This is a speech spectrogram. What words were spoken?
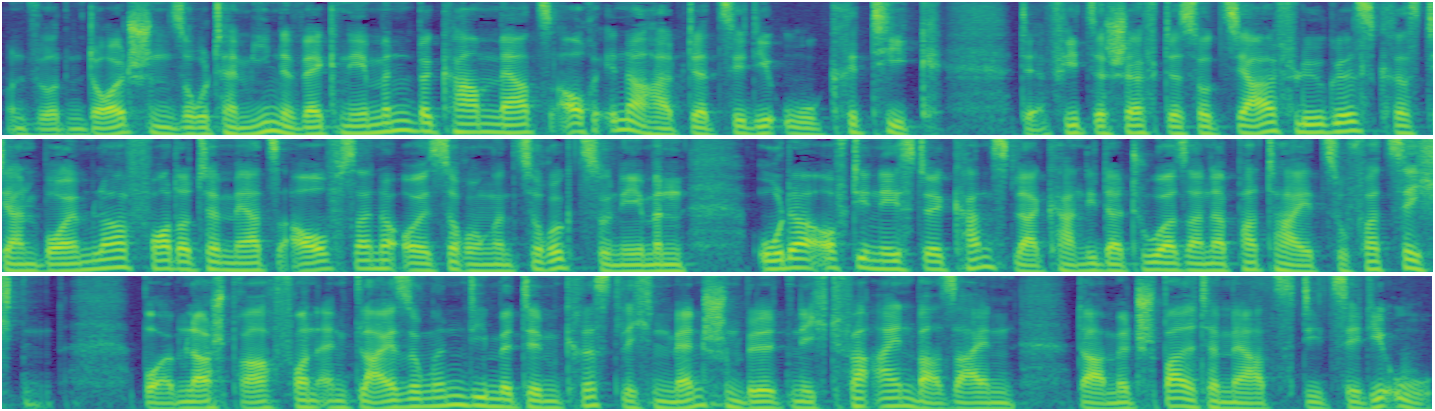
und würden Deutschen so Termine wegnehmen, bekam Merz auch innerhalb der CDU Kritik. Der Vizechef des Sozialflügels Christian Bäumler forderte Merz auf, seine Äußerungen zurückzunehmen oder auf die nächste Kanzlerkandidatur seiner Partei zu verzichten. Bäumler sprach von Entgleisungen, die mit dem christlichen Menschenbild nicht vereinbar seien. Damit spalte Merz die CDU.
